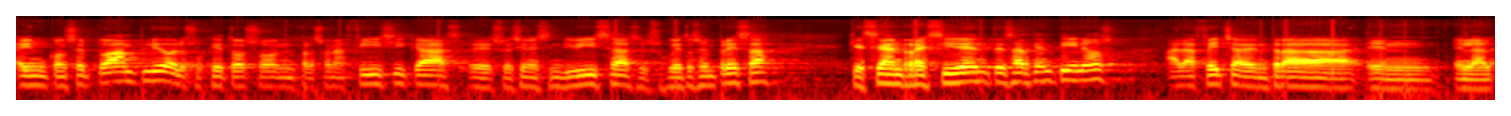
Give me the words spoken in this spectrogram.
hay un concepto amplio, los sujetos son personas físicas, eh, asociaciones indivisas, sujetos empresa, que sean residentes argentinos a la fecha de entrada en, la,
